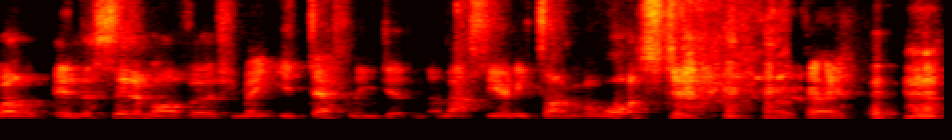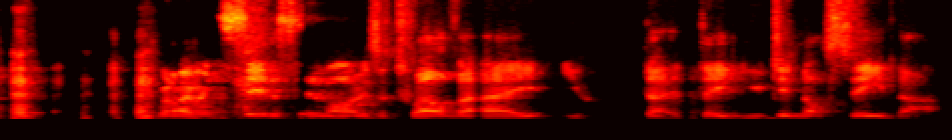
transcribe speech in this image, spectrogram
well, in the cinema version, mate, you definitely didn't, and that's the only time I watched it. Okay. when I went to see the cinema, it was a 12A. You that they, you did not see that.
